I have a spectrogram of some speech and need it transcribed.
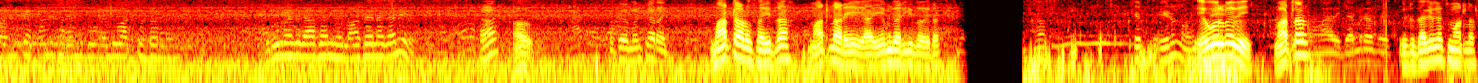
అల్లాడు అందుకే పోలీసులు ఎందుకు వెళ్ళి పట్టుకుంటారు ఊరు మీద నువ్వు లాస్ అయినా కానీ ఓకే మంచిగా రాయి. మాట్లాడు ఒకసారి ఇట్రా. మాట్లాడి ఏం జరిగిందో ఇరా. ఏ ఊరు మీది? మాట్లాడు. ఇటు దగ్గరికి వచ్చి మాట్లాడు.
